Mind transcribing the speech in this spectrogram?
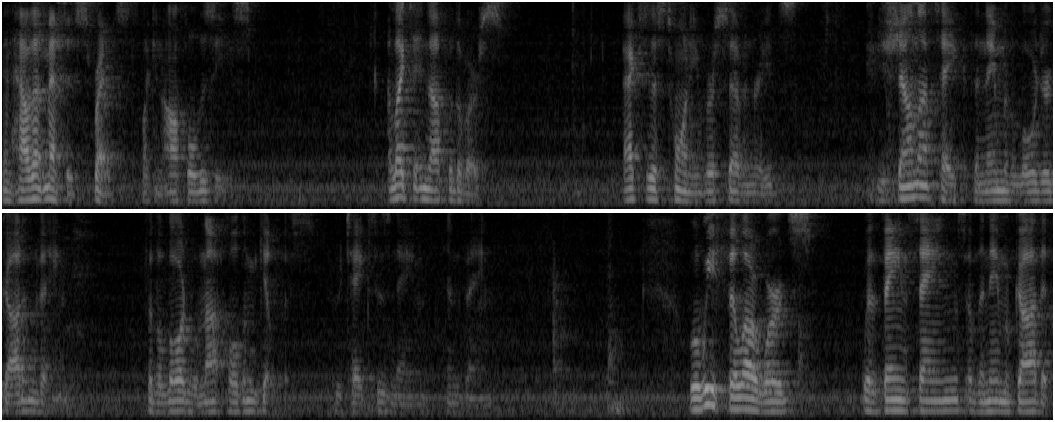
And how that message spreads like an awful disease. I'd like to end off with a verse. Exodus 20, verse 7 reads You shall not take the name of the Lord your God in vain, for the Lord will not hold him guiltless who takes his name in vain. Will we fill our words with vain sayings of the name of God that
